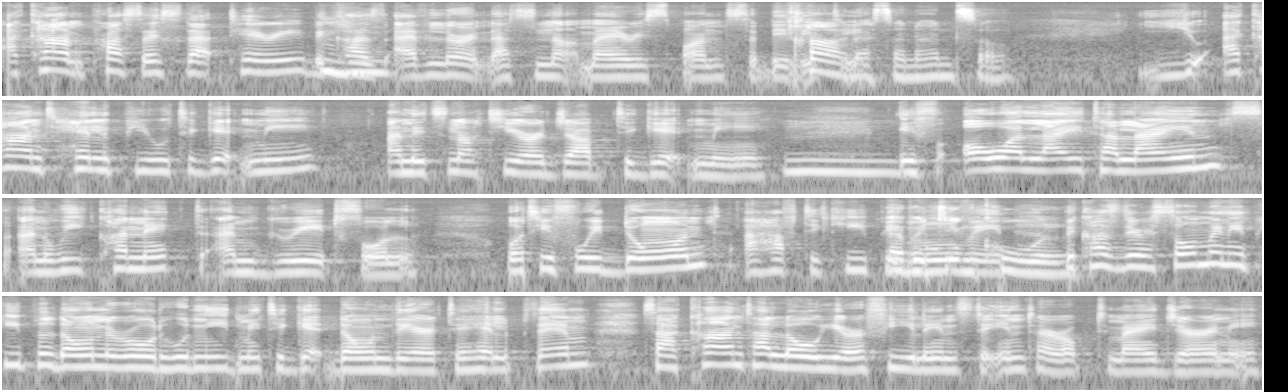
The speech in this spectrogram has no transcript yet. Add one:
I can't process that, Terri, because I've learned that's not my responsibility. Ah, that's an answer. you, I can't help you to get me, and it's not your job to get me. If our light aligns and we connect, I'm grateful. But if we don't, I have to keep it Everything moving. cool. Because there's so many people down the road who need me to get down there to help them. So I can't allow your feelings to interrupt my journey.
